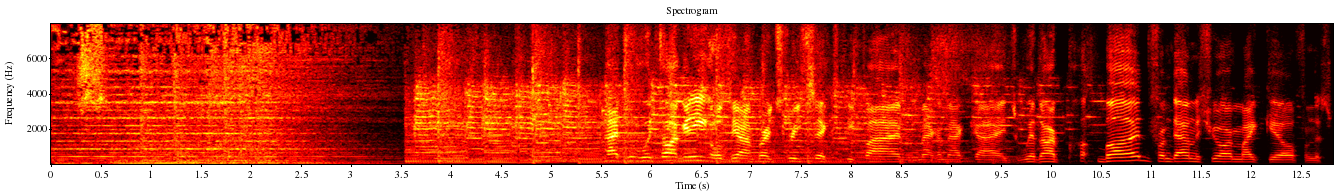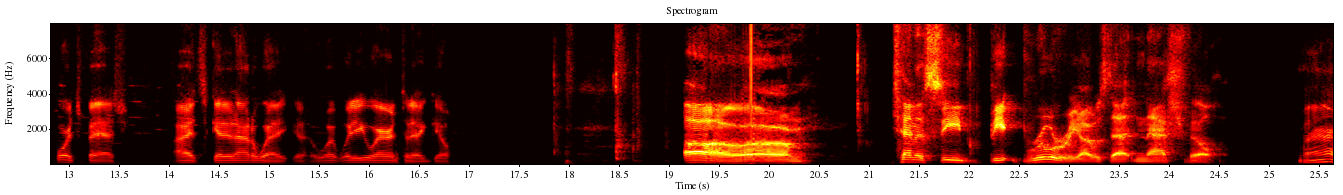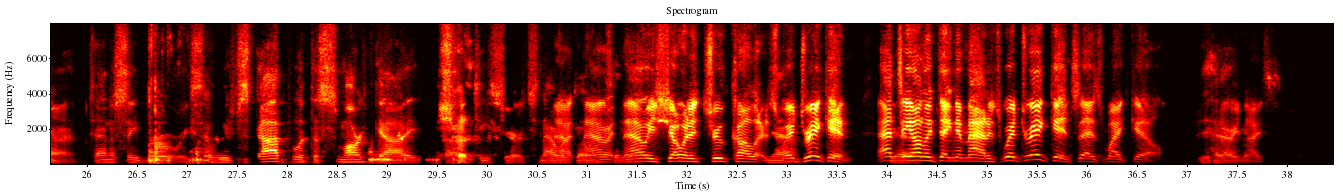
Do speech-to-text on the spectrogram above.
That's what we're talking Eagles here on Birds 365 and Mac and Mac Guides with our pu- bud from down the shore, Mike Gill from the Sports Bash. All right, let's get it out of the way. What, what are you wearing today, Gill? Oh, um, Tennessee Be- Brewery. I was at Nashville. All right, Tennessee Brewery. So we've stopped with the smart guy uh, t-shirts. Now, Now, we're going now, to now he's showing his true colors. Yeah. We're drinking. That's the only thing that matters. We're drinking, says Mike Gill. Yeah. Very nice.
